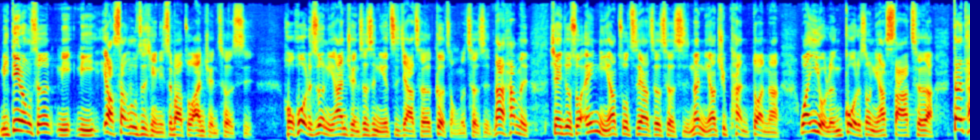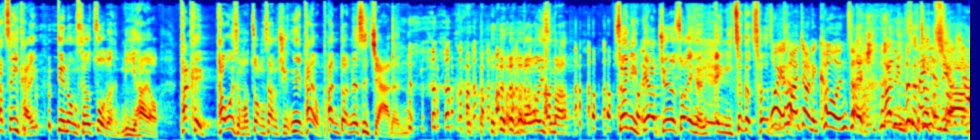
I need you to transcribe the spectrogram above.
你电动车你你要上路之前，你是不是要做安全测试？或或者是说你安全测试你的自驾车各种的测试，那他们现在就说，哎，你要做自驾车测试，那你要去判断啊，万一有人过的时候你要刹车啊。但是他这一台电动车做的很厉害哦，它可以，他为什么撞上去？因为他有判断那是假人呢。你懂我意思吗？所以你不要觉得说，哎，很，哎，你这个车子，我以后要叫你柯文哲，啊，你这就 假人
